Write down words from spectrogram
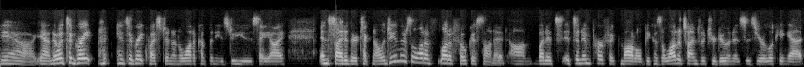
Yeah, yeah, no, it's a great it's a great question, and a lot of companies do use AI inside of their technology, and there's a lot of lot of focus on it. Um, but it's it's an imperfect model because a lot of times what you're doing is is you're looking at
